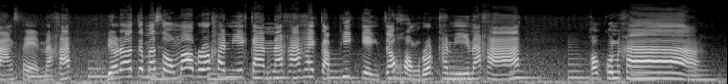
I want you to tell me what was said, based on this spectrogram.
บางแสนนะคะ เดี๋ยวเราจะมาส่งมอบรถคันนี้กันนะคะ ให้กับพี่เก่งเจ้าของรถคันนี้นะคะ ขอบคุณค่ะ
